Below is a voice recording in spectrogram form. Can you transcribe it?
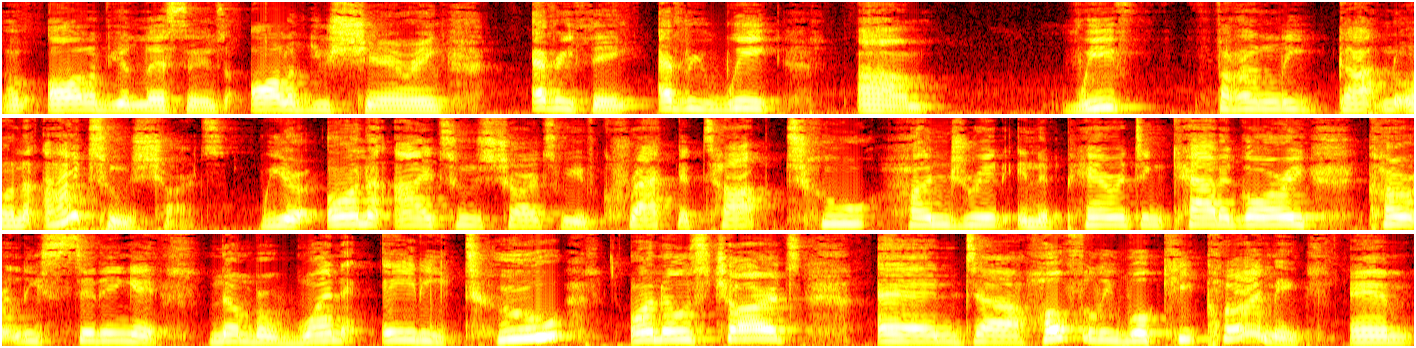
of all of your listens, all of you sharing everything every week. Um, we've finally gotten on the iTunes charts. We are on the iTunes charts. We have cracked the top 200 in the parenting category, currently sitting at number 182 on those charts. And uh, hopefully, we'll keep climbing. And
